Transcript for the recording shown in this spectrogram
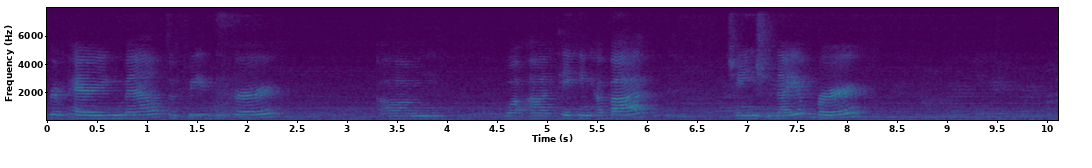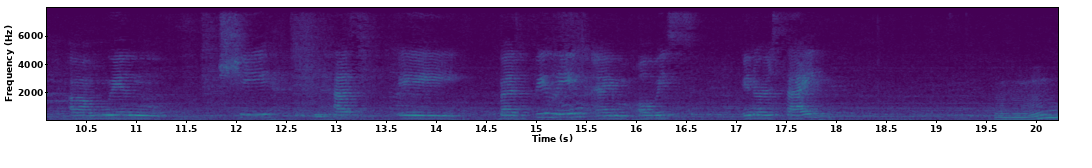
preparing milk to feed her, um, uh, taking a bath, change diaper. Um, when she has a bad feeling, I'm always in her side Mm-hmm.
